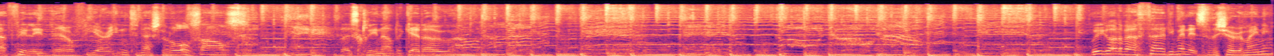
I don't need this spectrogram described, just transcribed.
Uh, Philadelphia International All Stars. Let's clean up the ghetto. We got about 30 minutes of the show remaining.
